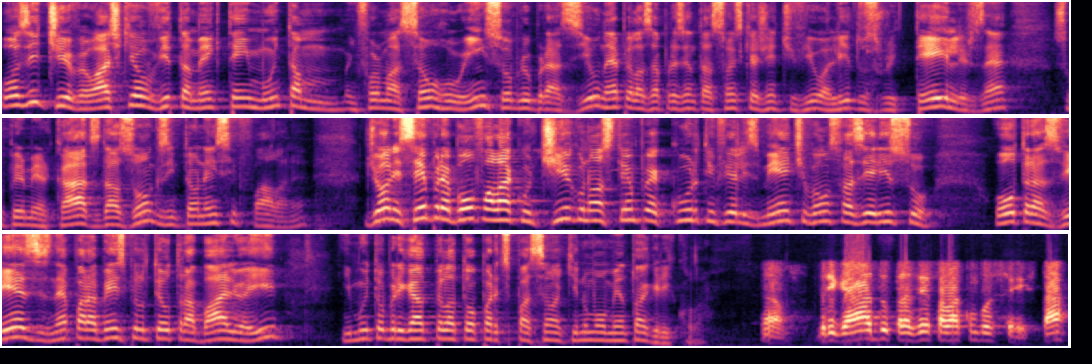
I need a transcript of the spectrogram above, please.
Positivo. Eu acho que eu vi também que tem muita informação ruim sobre o Brasil, né? Pelas apresentações que a gente viu ali dos retailers, né? Supermercados, das ONGs, então nem se fala, né? Johnny, sempre é bom falar contigo. Nosso tempo é curto, infelizmente. Vamos fazer isso outras vezes, né? Parabéns pelo teu trabalho aí e muito obrigado pela tua participação aqui no Momento Agrícola. Não, obrigado, prazer falar com vocês, tá?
